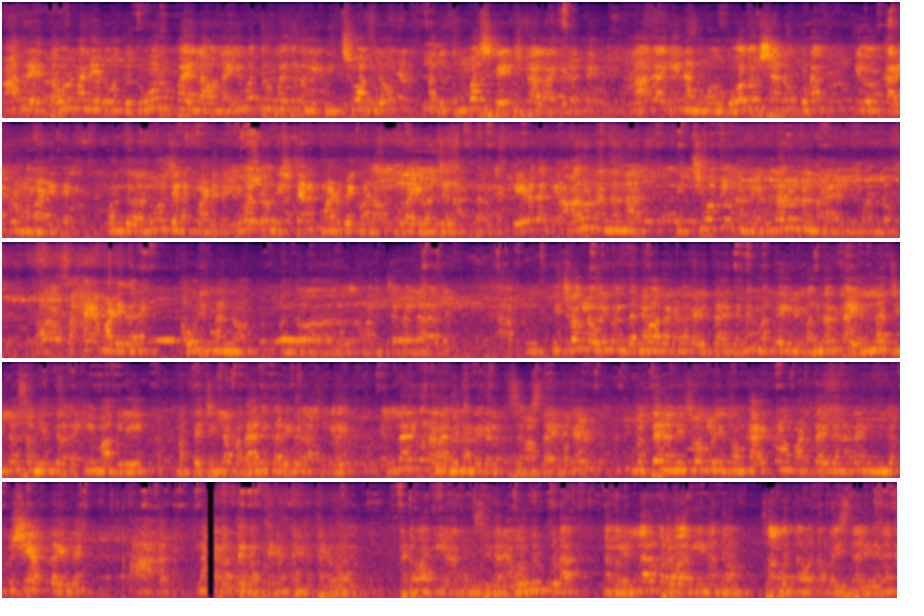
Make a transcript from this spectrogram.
ಆದ್ರೆ ತವ್ರ ಮನೆಯದು ಒಂದು ನೂರು ರೂಪಾಯಿ ಅಲ್ಲ, ಒಂದು ಐವತ್ತು ರೂಪಾಯಿದು ನಮಗೆ ನಿಜವಾಗ್ಲು ಅದು ತುಂಬಾ ಶ್ರೇಷ್ಠ ಆಗಿರುತ್ತೆ. ಹಾಗಾಗಿ ನಾನು ಹೋದ ವರ್ಷನೂ ಕೂಡ ಇದೊಂದು ಕಾರ್ಯಕ್ರಮ ಮಾಡಿದ್ದೆ. ಒಂದು ನೂರು ಜನಕ್ಕೆ ಮಾಡಿದೆ. ಇವತ್ತೊಂದು ಇಷ್ಟು ಜನಕ್ಕೆ ಮಾಡಬೇಕು ಒಂದು ನೂರ ಐವತ್ತು ಜನ ಅಂತ ಕೇಳಿದಾಗ ಯಾರು ನನ್ನನ್ನ, ನಿಜವಾಗ್ಲೂ ನನ್ನ ಎಲ್ಲರೂ ನನ್ನ ಒಂದು ಸಹಾಯ ಮಾಡಿದ್ದಾರೆ. ಅವ್ರಿಗೆ ನಾನು ಒಂದು ಒಂದು ನಿಜವಾಗ್ಲೂ ಅವರಿಗೊಂದು ಧನ್ಯವಾದಗಳು ಹೇಳ್ತಾ ಇದ್ದೇನೆ. ಮತ್ತೆ ಇಲ್ಲಿ ಬಂದಂತ ಎಲ್ಲ ಜಿಲ್ಲಾ ಸಮಿತಿಯ ರಹೀಮಾಗ್ಲಿ, ಮತ್ತೆ ಜಿಲ್ಲಾ ಪದಾಧಿಕಾರಿಗಳಾಗ್ಲಿ, ಎಲ್ಲರಿಗೂ ನಾನು ಅಭಿನಂದನೆಗಳು ಸಲ್ಲಿಸ್ತಾ ಇದ್ದೇನೆ. ಮತ್ತೆ ನಾನು ನಿಜವಾಗ್ಲೂ ಇದೊಂದು ಕಾರ್ಯಕ್ರಮ ಮಾಡ್ತಾ ಇದ್ದೇನೆ ಅಂದ್ರೆ ಖುಷಿ ಆಗ್ತಾ ಇದೆ. ಮತ್ತೆ ಬರ್ತೇನೆ. ತಡವಾಗಿ ಆಗಮಿಸಿದ್ದಾರೆ. ಅವ್ರಿಗೂ ಕೂಡ ನಮ್ಮ ಎಲ್ಲರ ಪರವಾಗಿ ನಾನು ಸ್ವಾಗತವನ್ನು ವಹಿಸ್ತಾ ಇದ್ದೇನೆ.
